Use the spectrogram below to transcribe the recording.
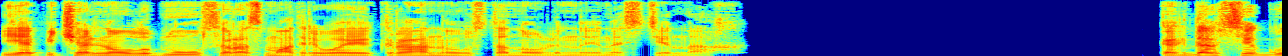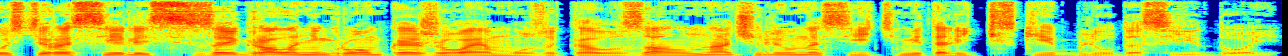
я печально улыбнулся, рассматривая экраны, установленные на стенах. Когда все гости расселись, заиграла негромкая живая музыка, в зал начали уносить металлические блюда с едой.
